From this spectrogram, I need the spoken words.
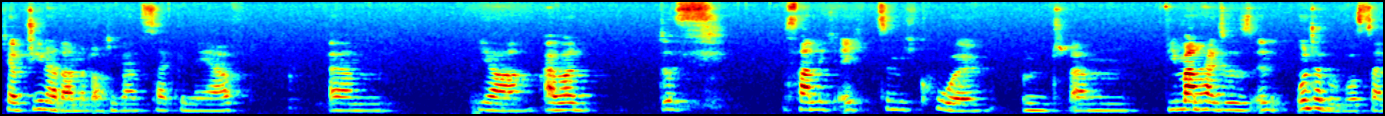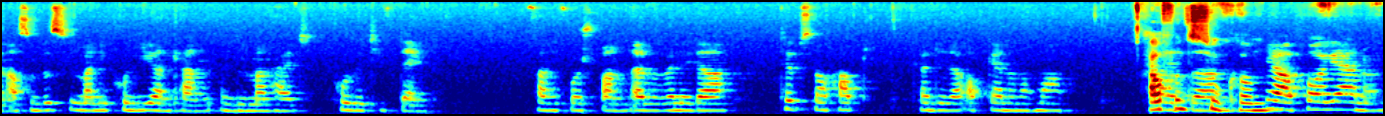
Ich habe Gina damit auch die ganze Zeit genervt. Ähm, ja, aber das fand ich echt ziemlich cool. Und ähm, wie man halt so das In- Unterbewusstsein auch so ein bisschen manipulieren kann, indem man halt positiv denkt. Fand ich voll spannend. Also wenn ihr da Tipps noch habt, könnt ihr da auch gerne nochmal Auf uns zukommen. Ja, voll gerne.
